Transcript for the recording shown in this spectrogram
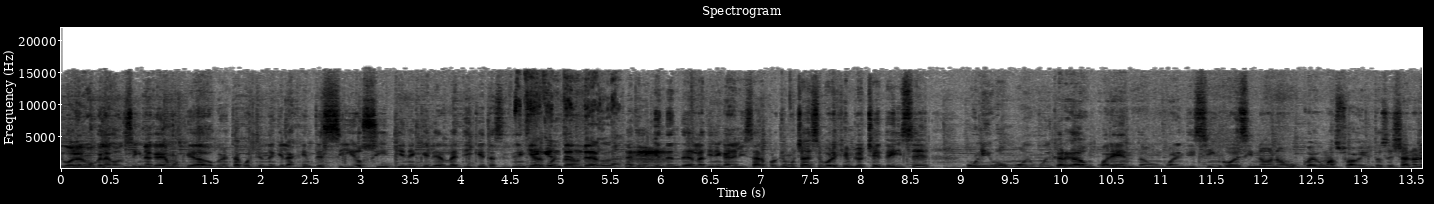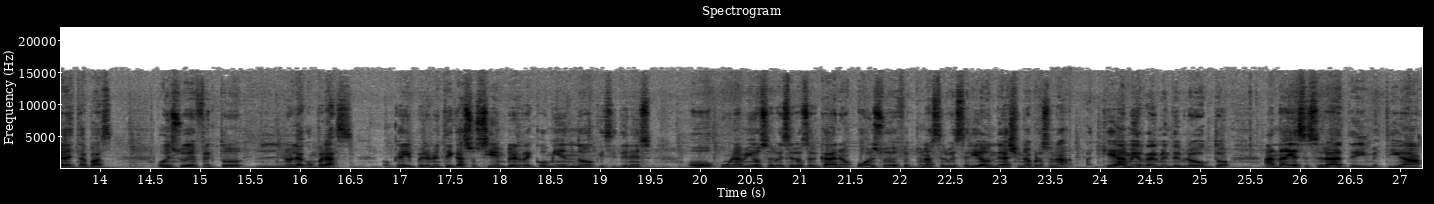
Y volvemos con la consigna que habíamos quedado, con esta cuestión de que la gente sí o sí tiene que leer la etiqueta, se tiene que, Tiene dar que cuenta- entenderla. La tiene que entenderla, tiene que analizar, porque muchas veces, por ejemplo, che, te dice un Ivo muy, muy cargado, un 40, un 45, vos decís, no, no, busco algo más suave. Entonces ya no la destapás. O en su defecto no la comprás, ¿ok? Pero en este caso siempre recomiendo que si tenés o un amigo cervecero cercano, o en su defecto una cervecería donde haya una persona que ame realmente el producto, anda y asesorate, investiga.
